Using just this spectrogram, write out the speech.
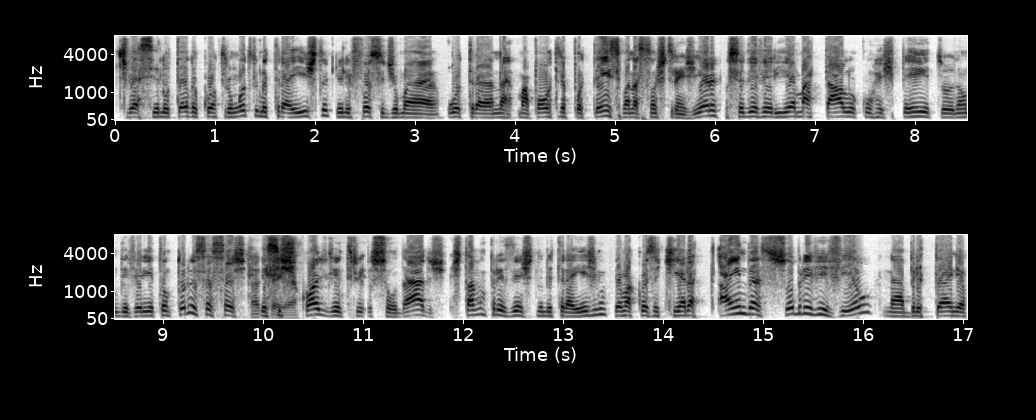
estivesse lutando contra um outro mitraísta, ele fosse de uma outra uma outra potência, uma nação estrangeira, você deveria matá-lo com respeito, não deveria. Então, todos essas, okay, esses é. códigos entre os soldados estavam presentes no mitraísmo. É uma coisa que era, ainda sobreviveu na Britânia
